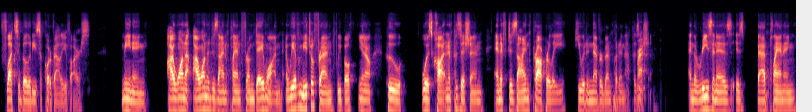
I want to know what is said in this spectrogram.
flexibility is a core value of ours. Meaning, I want to I want to design a plan from day one. And we have a mutual friend, we both, you know, who was caught in a position and if designed properly, he would have never been put in that position. Right. And the reason is is bad planning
